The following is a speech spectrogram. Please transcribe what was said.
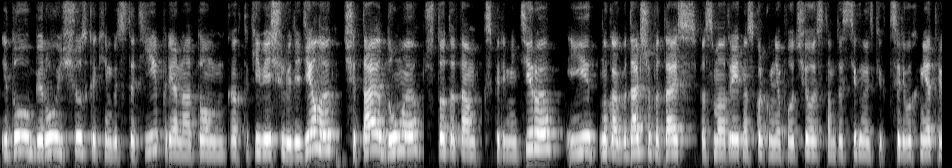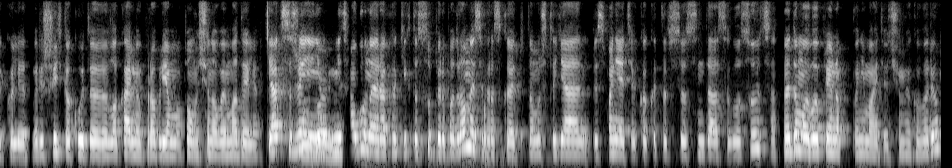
иду, беру, ищу какие-нибудь статьи примерно о том, как такие вещи люди делают, читаю, думаю, что-то там экспериментирую и, ну, как бы дальше пытаюсь посмотреть, насколько у меня получилось там достигнуть каких-то целевых метрик или решить какую-то локальную проблему с помощью новой модели. Я, к сожалению, не, не смогу, наверное, каких-то супер подробностях рассказать, потому что я без понятия, как это все с НДА согласуется. Но я думаю, вы примерно понимаете, о чем я говорю.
